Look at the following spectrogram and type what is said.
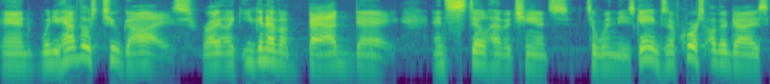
And when you have those two guys, right, like you can have a bad day and still have a chance to win these games. And of course, other guys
